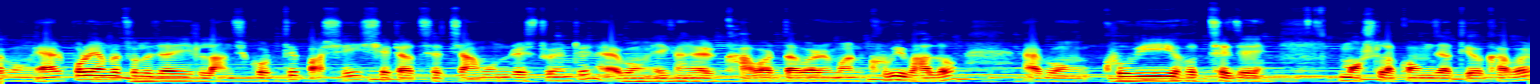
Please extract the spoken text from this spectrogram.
এবং এরপরে আমরা চলে যাই লাঞ্চ করতে, পাশেই সেটা হচ্ছে চামুন রেস্টুরেন্টে এবং এখানের খাবার দাবারের মান খুবই ভালো এবং খুবই হচ্ছে যে মশলা কম জাতীয় খাবার,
